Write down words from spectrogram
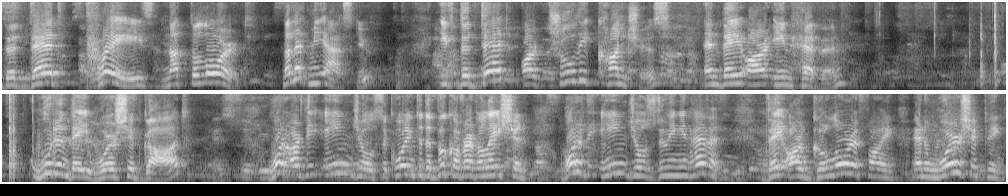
the dead praise not the Lord. Now let me ask you, if the dead are truly conscious and they are in heaven, wouldn't they worship God? What are the angels, according to the book of Revelation, what are the angels doing in heaven? They are glorifying and worshiping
